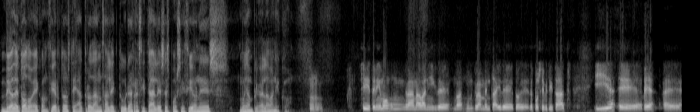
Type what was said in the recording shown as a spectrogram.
Veo de todo, ¿eh? Conciertos, teatro, danza, lecturas, recitales, exposiciones... Muy amplio, ¿eh? el abanico. Uh -huh. Sí, tenim un gran abanic, de, un gran ventall de, de, de possibilitats i, eh, bé, eh,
